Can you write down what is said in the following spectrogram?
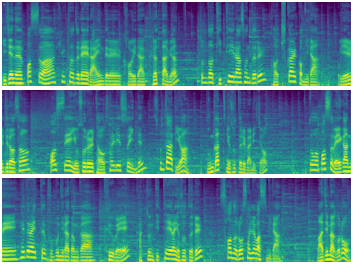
이제는 버스와 캐릭터들의 라인들을 거의 다 그렸다면 좀 더 디테일한 선들을 더 추가할 겁니다. 뭐 예를 들어서 버스의 요소를 더욱 살릴 수 있는 손잡이와 문 같은 요소들을 말이죠. 또 버스 외관의 헤드라이트 부분이라던가 그 외에 각종 디테일한 요소들을 선으로 살려봤습니다. 마지막으로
